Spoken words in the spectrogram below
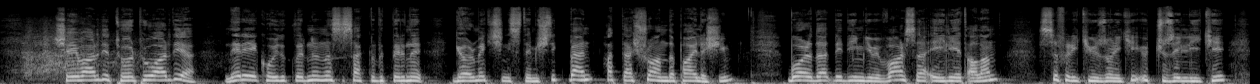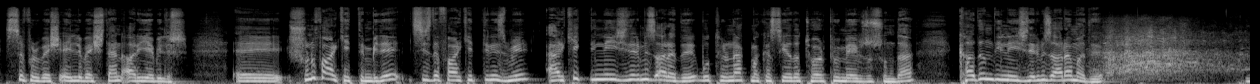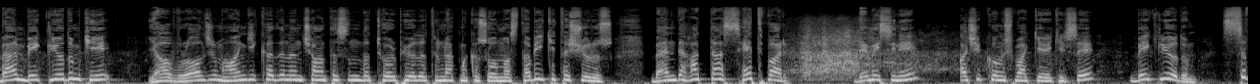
şey vardı ya törpü vardı ya nereye koyduklarını nasıl sakladıklarını görmek için istemiştik. Ben hatta şu anda paylaşayım. Bu arada dediğim gibi varsa ehliyet alan 0212 352 0555'ten arayabilir. Ee, şunu fark ettim bir de siz de fark ettiniz mi? Erkek dinleyicilerimiz aradı bu tırnak makası ya da törpü mevzusunda. Kadın dinleyicilerimiz aramadı. Ben bekliyordum ki ya Vuralcığım hangi kadının çantasında törpü ya da tırnak makası olmaz? Tabii ki taşıyoruz. Bende hatta set var demesini açık konuşmak gerekirse bekliyordum.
